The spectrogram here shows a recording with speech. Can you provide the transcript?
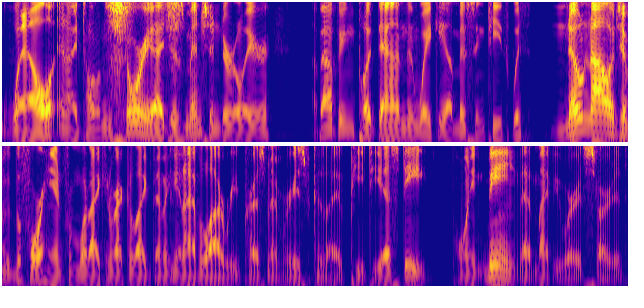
"Well," and I told him the story I just mentioned earlier about being put down and then waking up missing teeth with no knowledge of it beforehand from what I can recollect. Then again, I have a lot of repressed memories because I have PTSD. Point being, that might be where it started.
